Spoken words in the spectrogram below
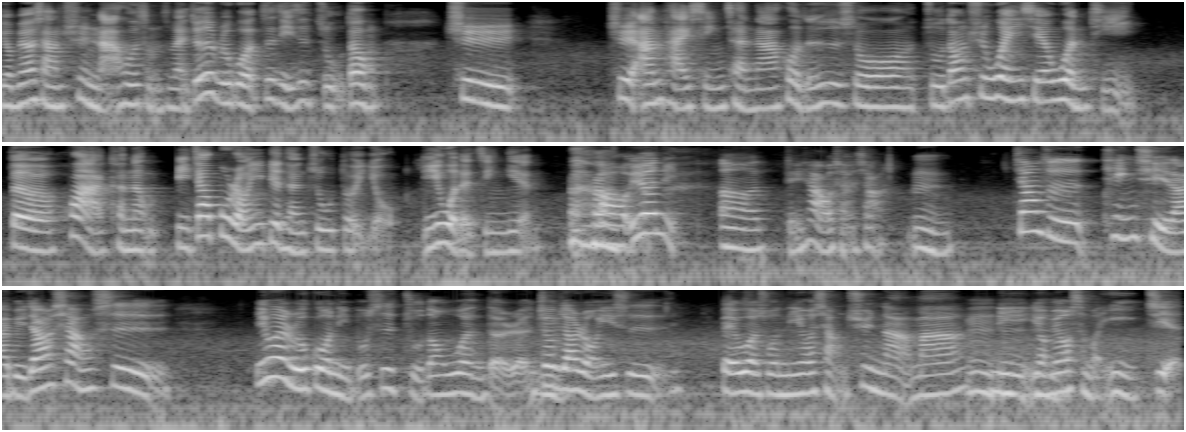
有没有想去哪或者什么什么，就是如果自己是主动去去安排行程啊，或者是说主动去问一些问题的话，可能比较不容易变成猪队友。以我的经验。哦，因为你，嗯，等一下，我想一下，嗯，这样子听起来比较像是，因为如果你不是主动问的人，就比较容易是被问说你有想去哪吗？嗯，你有没有什么意见？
